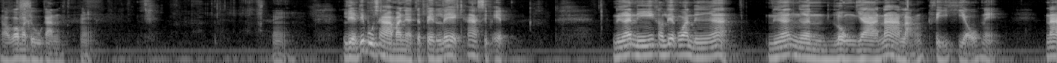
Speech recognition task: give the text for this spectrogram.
เราก็มาดูกันนี่นี่เหรียญที่บูชามาเนี่ยจะเป็นเลข 51 เนื้อนี้เขาเรียกว่าเนื้อ เนื้อเงินลงยาหน้าหลังสีเขียวเนี่ยหน้า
